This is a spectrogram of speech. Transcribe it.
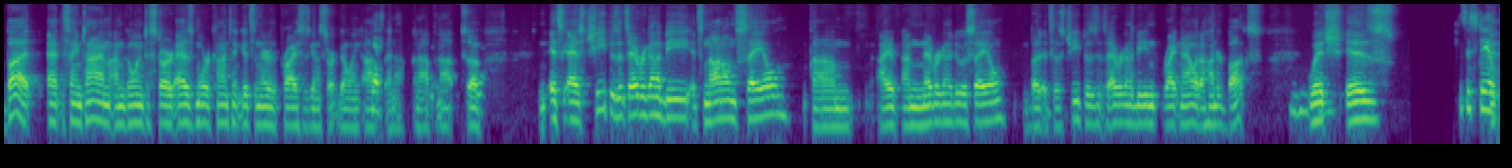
But at the same time, I'm going to start as more content gets in there, the price is going to start going up yes. and up and up and up. So it's as cheap as it's ever going to be. It's not on sale. Um, I, am never going to do a sale, but it's as cheap as it's ever going to be right now at hundred bucks, mm-hmm. which is it's a steal.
